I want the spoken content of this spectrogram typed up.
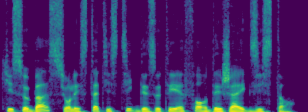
qui se base sur les statistiques des ETF hors déjà existants. «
